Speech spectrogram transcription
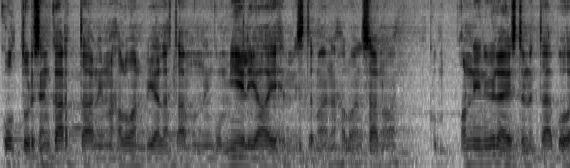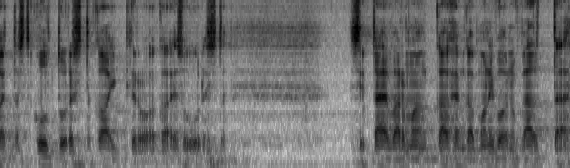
kulttuurisen karttaan, niin mä haluan vielä, tämä on mun niin kuin mieliaihe, mistä mä aina haluan sanoa, kun on niin yleistynyt tämä puhe tästä kulttuurista kaikkiruokaisuudesta, sitä ei varmaan kauhean moni voinut välttää.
